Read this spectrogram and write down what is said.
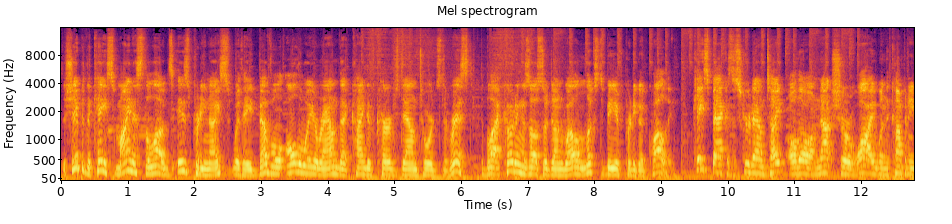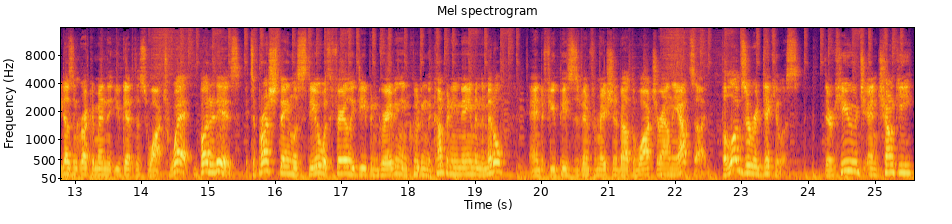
The shape of the case, minus the lugs, is pretty nice, with a bevel all the way around that kind of curves down towards the wrist. The black coating is also done well and looks to be of pretty good quality. Case back is a screw down type, although I'm not sure why when the company doesn't recommend that you get this watch wet, but it is. It's a brushed stainless steel with fairly deep engraving, including the company name in the middle, and a few pieces of information about the watch around the outside. The lugs are ridiculous. They're huge and chunky.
